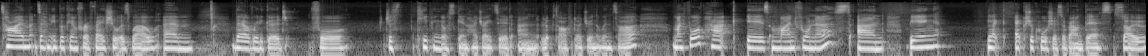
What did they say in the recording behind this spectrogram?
time, definitely book in for a facial as well. Um, they are really good for just keeping your skin hydrated and looked after during the winter. My fourth hack is mindfulness and being like extra cautious around this. So,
